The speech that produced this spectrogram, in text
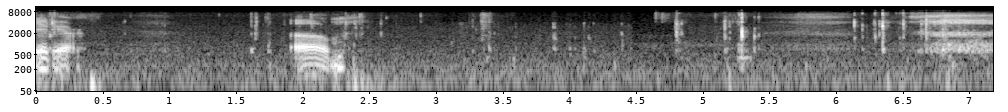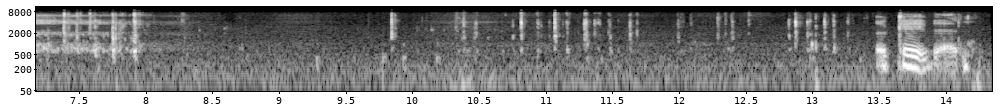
there they are. Um. Okay then.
